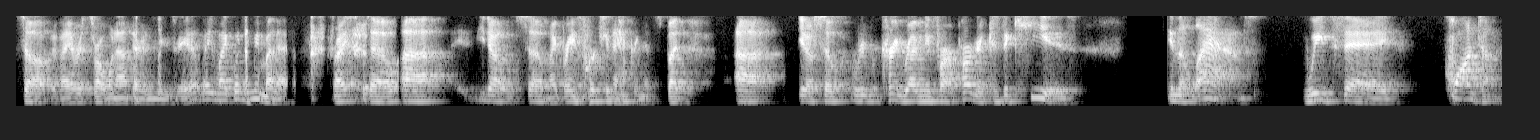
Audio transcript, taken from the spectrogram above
So if I ever throw one out there and you say, "Wait, Mike, what do you mean by that?" Right? So uh, you know, so my brain works in acronyms, but uh, you know, so recurring revenue for our partner because the key is in the labs we'd say quantum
